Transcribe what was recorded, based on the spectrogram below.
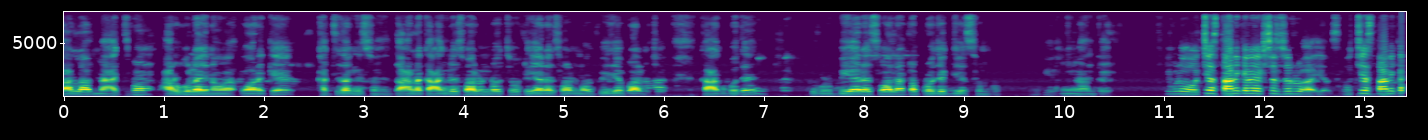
దానిలో మ్యాక్సిమం అర్హులైన వారికే ఖచ్చితంగా ఇస్తుంది. దానిలో కాంగ్రెస్ వాళ్ళు ఉండొచ్చు టీఆర్ఎస్ వాళ్ళు ఉండొచ్చు బీజేపీ వాళ్ళు ఉండొచ్చు. కాకపోతే ఇప్పుడు బీఆర్ఎస్ వాళ్ళు అట్లా ప్రొజెక్ట్ చేస్తున్నారు ఉం, అంతే. ఇప్పుడు వచ్చే స్థానిక ఎలక్షన్స్ వచ్చే స్థానిక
